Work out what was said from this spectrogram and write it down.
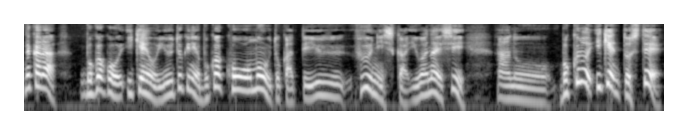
だから、僕はこう、意見を言うときには僕はこう思うとかっていう風にしか言わないし、あの、僕の意見として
